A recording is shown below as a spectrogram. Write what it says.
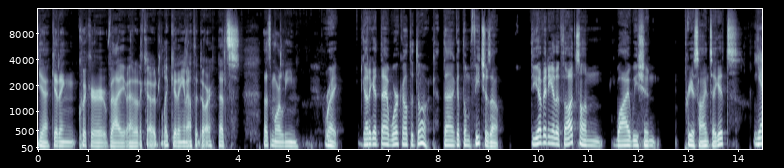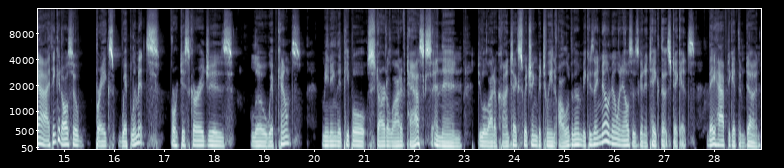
Yeah, getting quicker value out of the code, like getting it out the door. That's that's more lean. Right. Got to get that work out the door. Get, that, get them features out. Do you have any other thoughts on why we shouldn't pre-assign tickets? Yeah, I think it also breaks WIP limits or discourages low WIP counts, meaning that people start a lot of tasks and then do a lot of context switching between all of them because they know no one else is going to take those tickets. They have to get them done.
